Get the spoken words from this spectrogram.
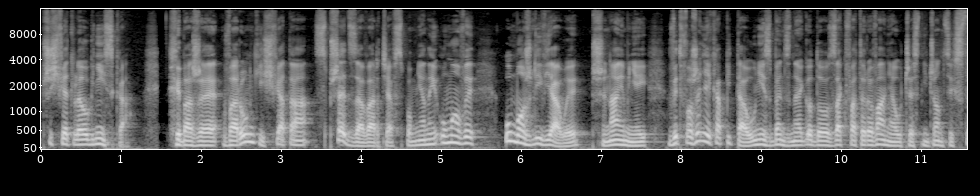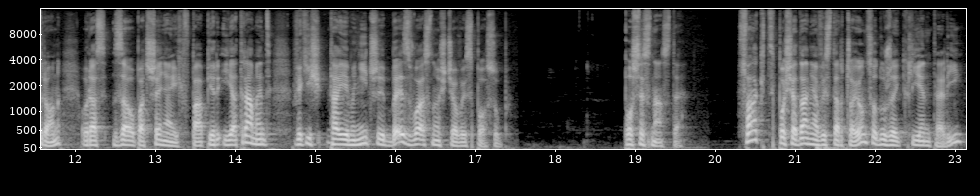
przy świetle ogniska, chyba że warunki świata sprzed zawarcia wspomnianej umowy umożliwiały przynajmniej wytworzenie kapitału niezbędnego do zakwaterowania uczestniczących stron oraz zaopatrzenia ich w papier i atrament w jakiś tajemniczy, bezwłasnościowy sposób. Po szesnaste. Fakt posiadania wystarczająco dużej klienteli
